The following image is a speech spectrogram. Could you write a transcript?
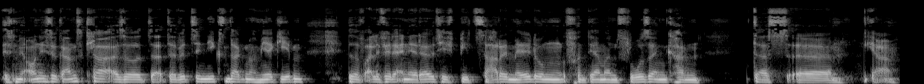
ist mir auch nicht so ganz klar. Also da, da wird es den nächsten Tag noch mehr geben. Das ist auf alle Fälle eine relativ bizarre Meldung, von der man froh sein kann, dass äh, ja,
